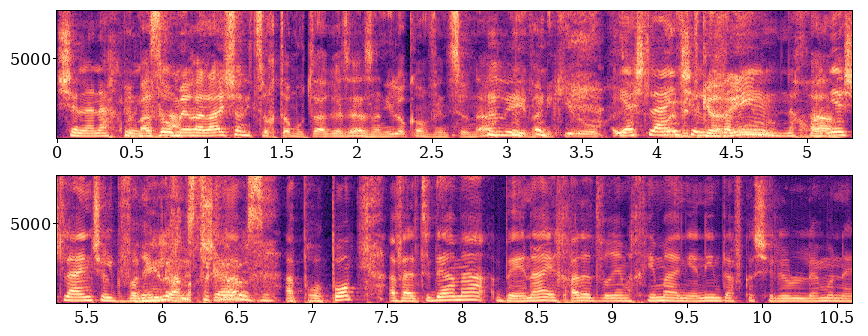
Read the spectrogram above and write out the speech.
של אנחנו ומה זה אומר עליי שאני צריך את המותג הזה, אז אני לא קונבנציונלי, ואני כאילו יש line של. גברים, נכון, אה. יש line של גברים גם עכשיו. אפרופו, אבל אתה יודע מה, בעיניי אחד הדברים הכי מעניינים דווקא של לולולמון אה,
